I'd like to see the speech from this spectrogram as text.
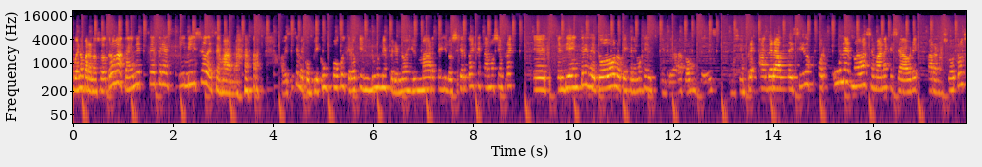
Bueno, para nosotros acá en Etcétera es inicio de semana. A veces se me complica un poco y creo que es lunes, pero no es el martes. Y lo cierto es que estamos siempre eh, pendientes de todo lo que tenemos que entregar a todos ustedes. Como siempre, agradecidos por una nueva semana que se abre para nosotros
